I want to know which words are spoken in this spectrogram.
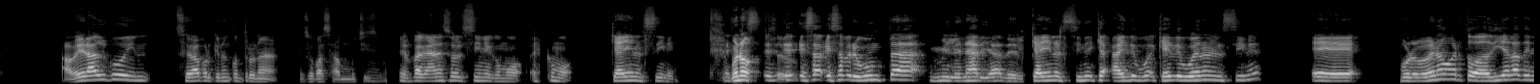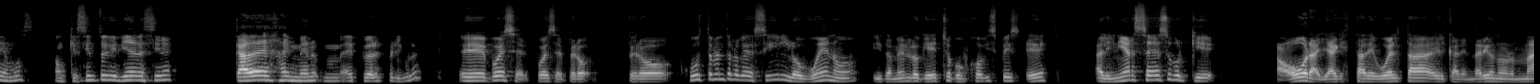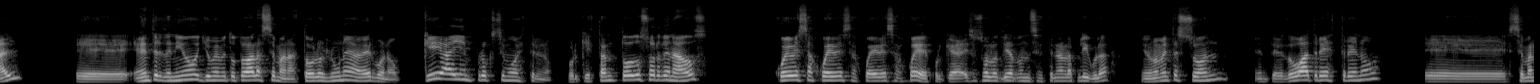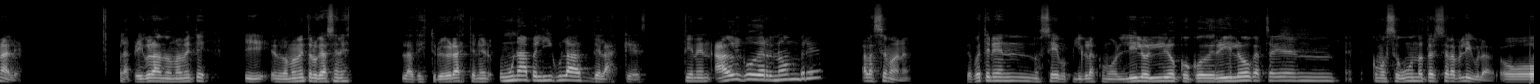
a ver algo y se va porque no encontró nada? Eso pasa muchísimo. Es bacán eso del cine, como, es como, ¿qué hay en el cine? Es- Bueno, es- es- esa, esa pregunta milenaria del qué hay en el cine, qué hay de, qué hay de bueno en el cine, eh, por lo menos ahora todavía la tenemos, aunque siento que día en el cine cada vez hay, menos, hay peores películas. Eh, puede ser, puede ser, pero, pero justamente lo que decís, lo bueno y también lo que he hecho con Hobby Space es alinearse a eso porque ahora, ya que está de vuelta el calendario normal, eh, entretenido, yo me meto todas las semanas, todos los lunes a ver, bueno, ¿qué hay en próximos estrenos? Porque están todos ordenados jueves a jueves a jueves a jueves, porque esos son los días donde se estrenan las películas y normalmente son entre dos a tres estrenos eh, semanales. Las películas normalmente, y normalmente lo que hacen es las distribuidoras es tener una película de las que tienen algo de renombre a la semana. Después tienen, no sé, pues, películas como Lilo, Lilo, Cocodrilo, ¿cachai? En- como segunda o tercera película. O...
